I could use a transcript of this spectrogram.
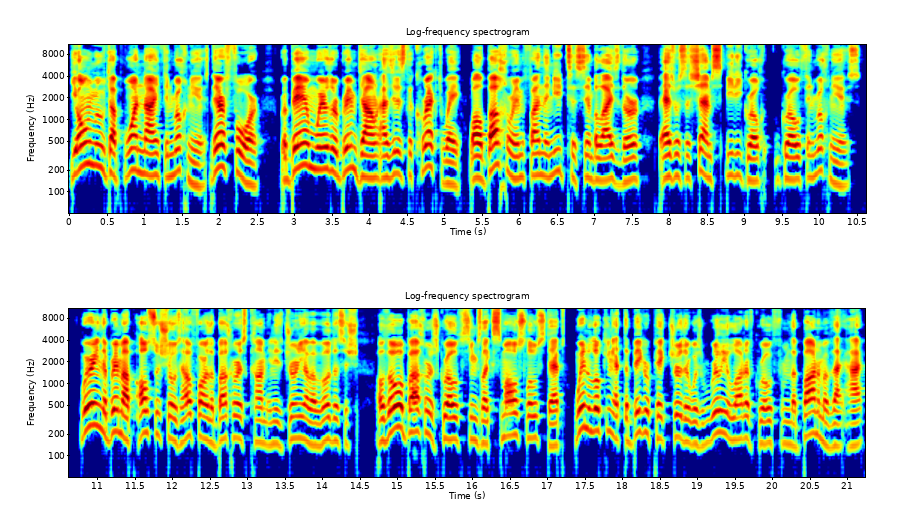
He only moved up one ninth in Ruchnius. Therefore, Rabbeim wear their brim down as it is the correct way, while Bacharim find the need to symbolize their Bezras Hashem's speedy growth, growth in Ruchnius. Wearing the brim up also shows how far the Bachar has come in his journey of Avodah Hashem. Although a Bachar's growth seems like small, slow steps, when looking at the bigger picture, there was really a lot of growth from the bottom of that hat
